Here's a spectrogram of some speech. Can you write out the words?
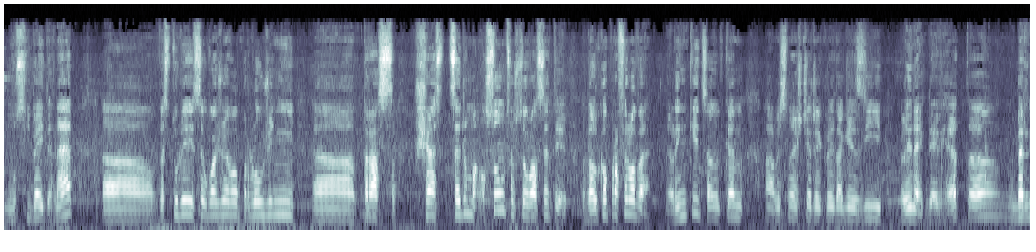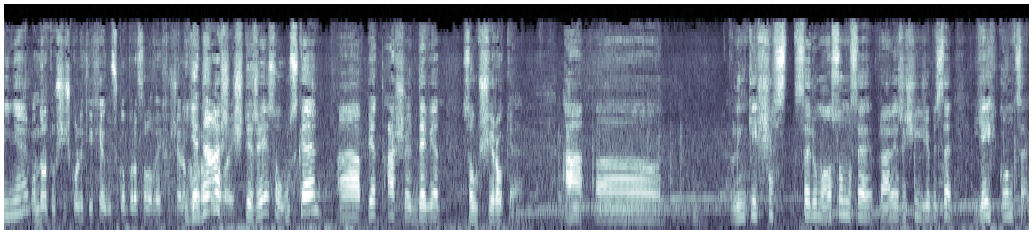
musí být hned. Eh, ve studii se uvažuje o prodloužení eh, tras 6, 7 a 8, což jsou vlastně ty velkoprofilové linky. Celkem, aby jsme ještě řekli, tak jezdí linek 9 eh, v Berlíně. Ondro, tušíš, kolik jich je úzkoprofilových a širokoprofilových? 1 až 4 jsou úzké a 5 až 9 jsou široké. A uh, linky 6, 7 a 8 se právě řeší, že by se jejich konce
